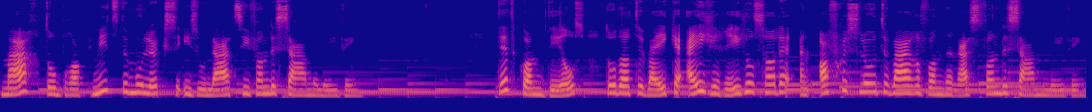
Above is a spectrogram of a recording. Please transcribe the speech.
maar doorbrak niet de Molukse isolatie van de samenleving. Dit kwam deels doordat de wijken eigen regels hadden en afgesloten waren van de rest van de samenleving.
